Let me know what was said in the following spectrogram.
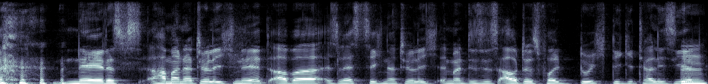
nee, das haben wir natürlich nicht, aber es lässt sich natürlich immer, dieses Auto ist voll durchdigitalisiert. Mhm.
